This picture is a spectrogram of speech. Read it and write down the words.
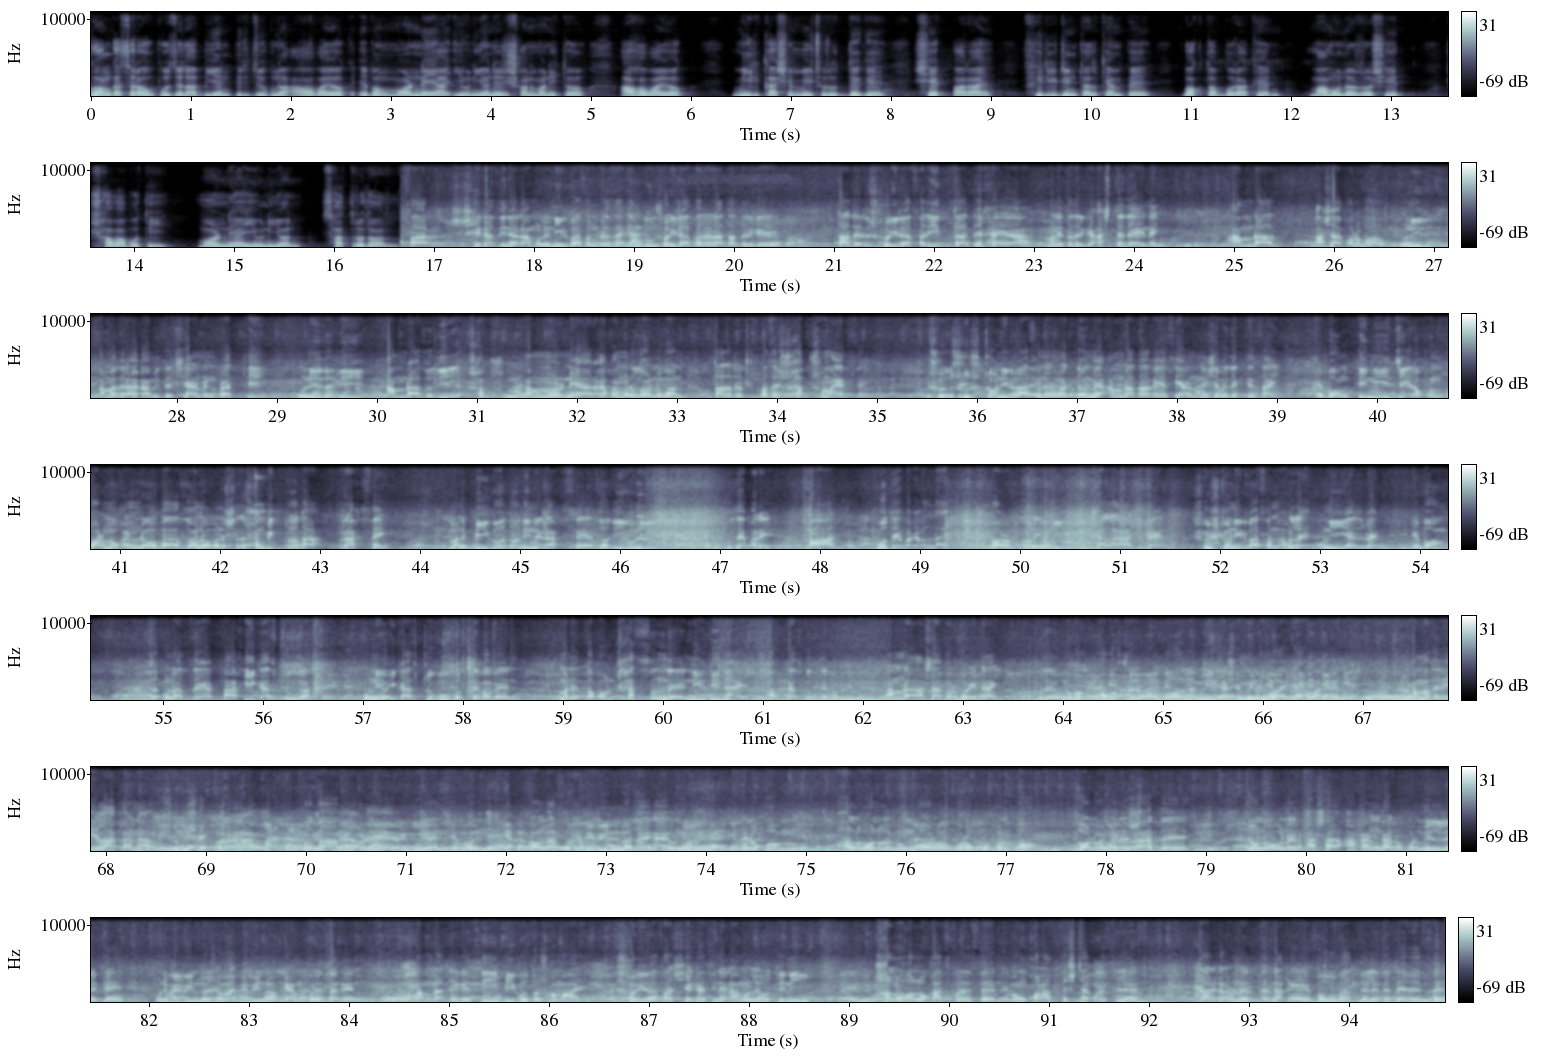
গঙ্গাচড়া উপজেলা বিএনপির যুগ্ম আহ্বায়ক এবং মর্নেয়া ইউনিয়নের সম্মানিত আহ্বায়ক মীর কাশেম মিঠুর উদ্যোগে শেখপাড়ায় ফ্রি ডেন্টাল ক্যাম্পে বক্তব্য রাখেন মামুনুর রশিদ, সভাপতি, মর্নেয়া ইউনিয়ন ছাত্রদল। স্যার, শেখ হাসিনার আমলে নির্বাচন করেছে, কিন্তু স্বৈরাচারেরা তাদেরকে, তাদের স্বৈরাচারী ইদ্যা দেখায়া মানে তাদেরকে আসতে দেয় নাই। আমরা আশা করব, উনি আমাদের আগামীতে চেয়ারম্যান প্রার্থী উনি যদি আমরা যদি সব আমার নেয়ার আপামর জনগণ তাদের কাছে সব সময় আছে। সু- সুষ্ঠু নির্বাচনের মাধ্যমে আমরা তাকে চেয়ারম্যান হিসেবে দেখতে চাই এবং তিনি যে রকম কর্মকাণ্ড বা জনগণের সাথে সম্পৃক্ততা রাখছে মানে বিগত দিনে রাখছে, যদি উনি চেয়ারম্যান হতে পারে বা হতে পারে বলতে মানে উনি ইনশাল্লাহ আসবেন, সুষ্ঠু নির্বাচন হলে উনি আসবেন এবং ওনার যে বাকি কাজটুকু আছে, উনি ওই কাজটুকু করতে পারবেন। মানে তখন স্বাচ্ছন্দ্যে নির্দ্বিধায় সব কাজ করতে পারবে আমরা আশা করব এটাই যে অবশ্যই বলব মীর কাসেম মিঠু ভাই এলাকা না, শুধু শেখপাড়া না তথা মর্নিয়া ইউনিয়ন এবং গঙ্গাচরের বিভিন্ন জায়গায় উনি এরকম ভালো ভালো এবং বড় বড় প্রকল্প জনগণের সাথে, জনগণের আশা, আকাঙ্ক্ষার উপর মিল রেখে উনি বিভিন্ন সময় বিভিন্ন ক্যাম্প করে থাকেন। আমরা দেখেছি বিগত সময় স্বৈরাচার শেখ হাসিনার আমলেও তিনি ভালো ভালো কাজ করেছেন এবং করার চেষ্টা করেছিলেন, যার কারণে তাকে বহুবার জেলে যেতে হয়েছে।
